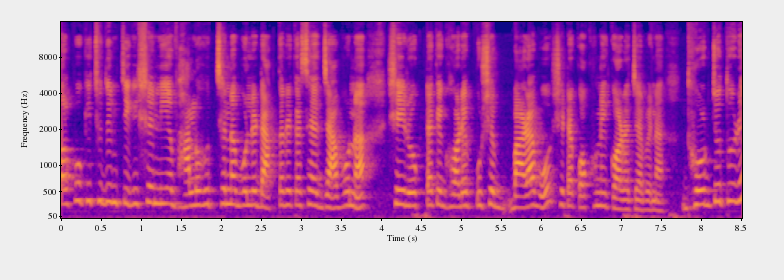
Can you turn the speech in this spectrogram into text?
অল্প কিছুদিন চিকিৎসা নিয়ে ভালো হচ্ছে না বলে ডাক্তারের কাছে আর যাব না, সেই রোগটাকে ঘরে পুষে বাড়াবো, সেটা কখনোই করা যাবে না। ধৈর্য ধরে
